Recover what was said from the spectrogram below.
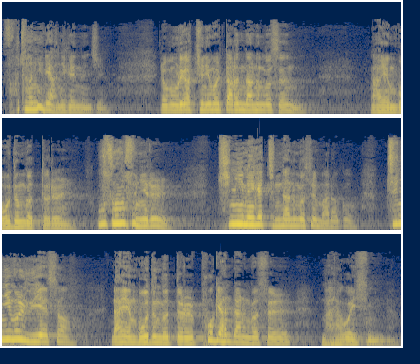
소중한 일이 아니겠는지요. 여러분, 우리가 주님을 따른다는 것은 나의 모든 것들을 우선순위를 주님에게 준다는 것을 말하고 주님을 위해서 나의 모든 것들을 포기한다는 것을 말하고 있습니다.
